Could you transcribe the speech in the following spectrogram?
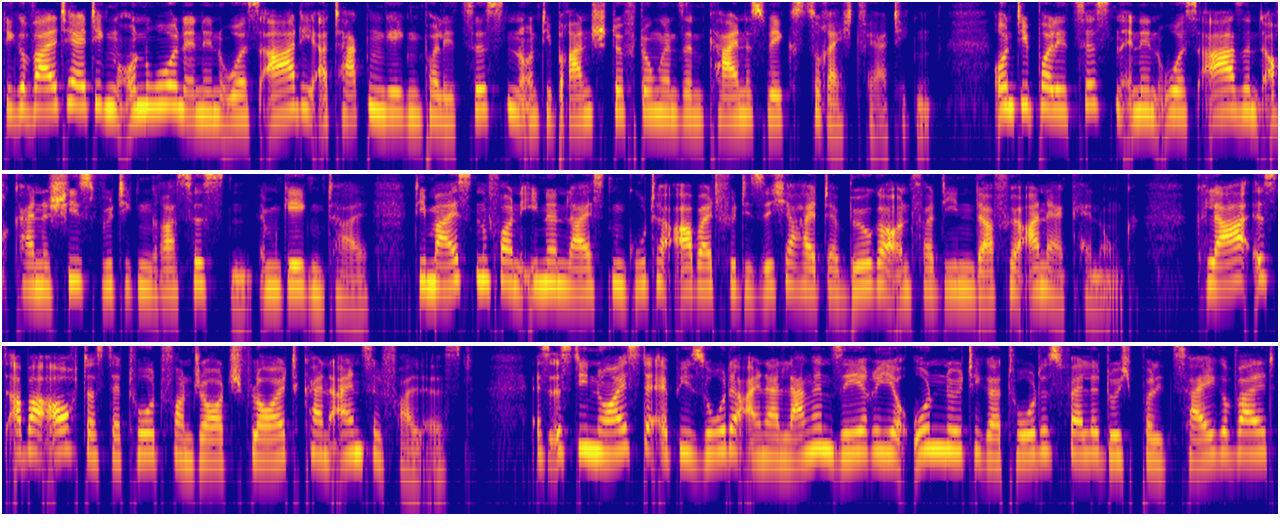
Die gewalttätigen Unruhen in den USA, die Attacken gegen Polizisten und die Brandstiftungen sind keineswegs zu rechtfertigen. Und die Polizisten in den USA sind auch keine schießwütigen Rassisten. Im Gegenteil. Die meisten von ihnen leisten gute Arbeit für die Sicherheit der Bürger und verdienen dafür Anerkennung. Klar ist aber auch, dass der Tod von George Floyd kein Einzelfall ist. Es ist die neueste Episode einer langen Serie unnötiger Todesfälle durch Polizeigewalt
